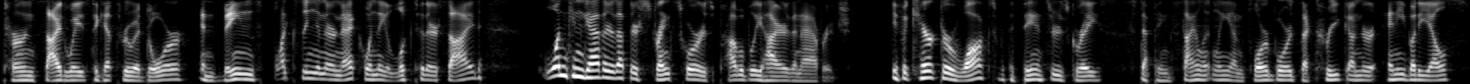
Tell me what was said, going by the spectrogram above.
turn sideways to get through a door, and veins flexing in their neck when they look to their side, one can gather that their strength score is probably higher than average. If a character walks with a dancer's grace, stepping silently on floorboards that creak under anybody else,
